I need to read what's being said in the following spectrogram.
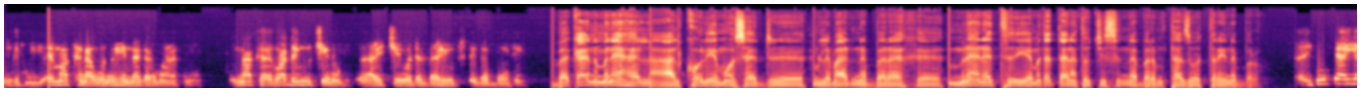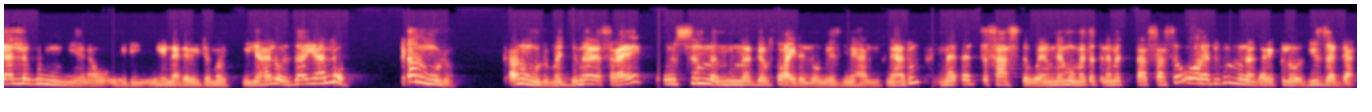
እንግዲህ የማከናውነው ይሄን ነገር ማለት ነው። እና ከጓደኞቼ ነው አይቼ ወደዛ ህይወት ውስጥ የገባሁት። በቀን ምን ያህል አልኮል የመውሰድ ልማድ ነበረህ? ምን አይነት የመጠጥ አይነቶችስ ነበር የምታዘወትረው የነበረው? ኢትዮጵያ እያለሁኝ ነው እንግዲህ ይሄን ነገር የጀመርኩት ብያለሁ። እዛ እያለሁ ቀኑ ሙሉ ቀኑ ሙሉ መጀመሪያ ስራዬ ቁርስም የምመገብ ሰው አይደለሁም የዚህን ያህል። ምክንያቱም መጠጥ ሳስብ ወይም ደግሞ መጠጥ ለመጠጣት ሳስብ already ሁሉ ነገር ይዘጋል።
